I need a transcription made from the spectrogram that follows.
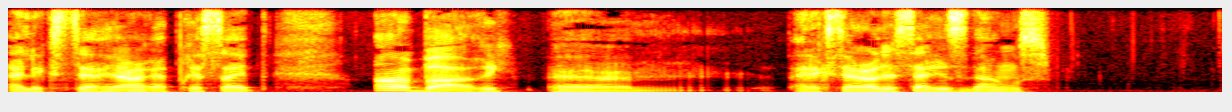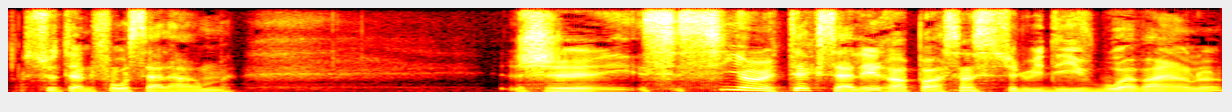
à l'extérieur après s'être embarrée euh, à l'extérieur de sa résidence suite à une fausse alarme. s'il y a un texte à lire en passant, c'est celui d'Yves Boisvert, là.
